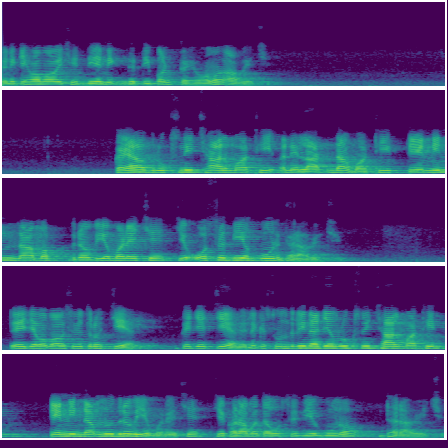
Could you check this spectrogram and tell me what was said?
એને કહેવામાં આવે છે દૈનિક ગતિ પણ કહેવામાં આવે છે. કયા વૃક્ષની છાલમાંથી અને લાકડામાંથી ટેનિન નામક દ્રવ્ય મળે છે, જે ઔષધીય ગુણ ધરાવે છે? તો એ જવાબ આવશે મિત્રો ચેર કે જે ચેર એટલે કે સુંદરીના જે વૃક્ષની છાલમાંથી ટેનિન નામનું દ્રવ્ય મળે છે, જે ઘણા બધા ઔષધીય ગુણો ધરાવે છે.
